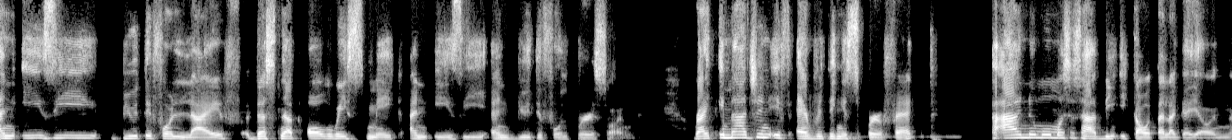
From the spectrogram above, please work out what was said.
an easy, beautiful life does not always make an easy and beautiful person. Right? Imagine if everything is perfect. Paano mo masasabing ikaw talaga yon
